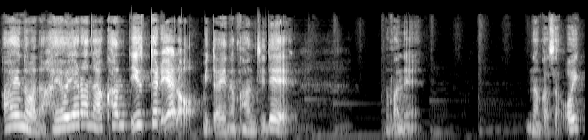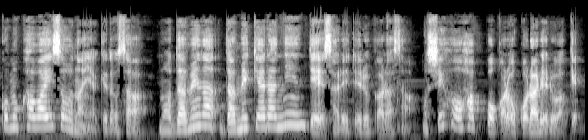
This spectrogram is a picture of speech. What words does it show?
ああいうのはね、早やらなあかんって言ってるやろみたいな感じで、なんかね、なんかさ、甥っ子もかわいそうなんやけどさ、もうダメな、ダメキャラ認定されてるからさ、もう四方八方から怒られるわけ。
